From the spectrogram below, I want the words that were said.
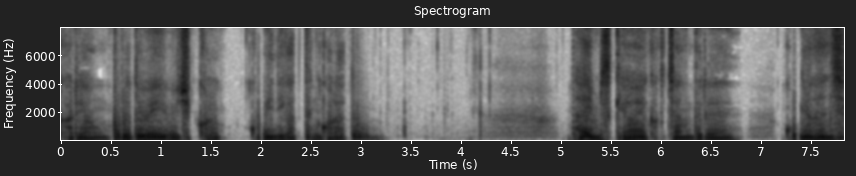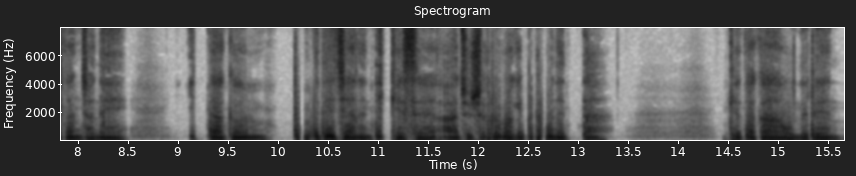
가령 브로드웨이 뮤지컬 코미디 같은 거라도. 타임스퀘어의 극장들은 공연 1시간 전에 이따금 판매되지 않은 티켓을 아주 저렴하게 팔곤 했다. 게다가 오늘은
